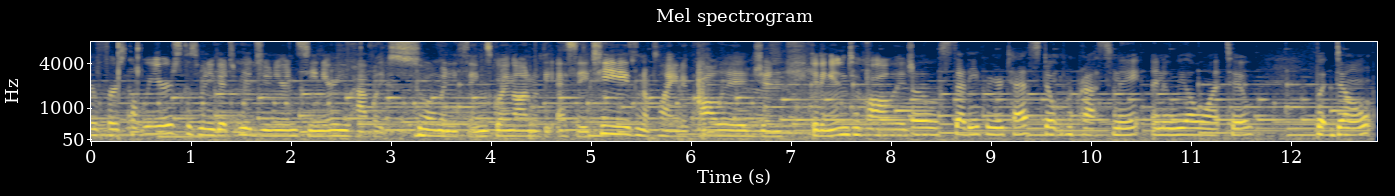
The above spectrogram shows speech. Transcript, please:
your first couple years, because when you get to be a junior and senior, you have like so many things going on with the SATs and applying to college and getting into college. So study for your test, don't procrastinate. I know we all want to, but don't.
